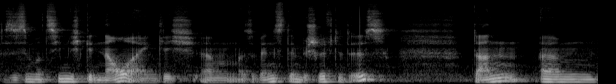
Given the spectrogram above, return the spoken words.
das ist immer ziemlich genau eigentlich. Ähm, also wenn es denn beschriftet ist, dann ähm,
